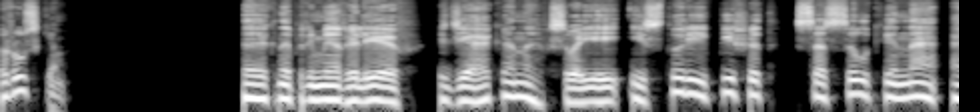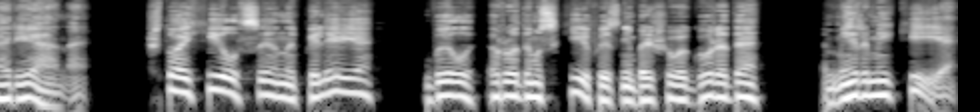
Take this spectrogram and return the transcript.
русским. Так, например, Лев Диакон в своей истории пишет со ссылкой на Ариана, что Ахилл, сын Пелея, был родом скиф из небольшого города Мирмикия,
